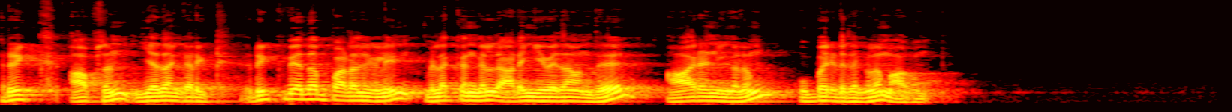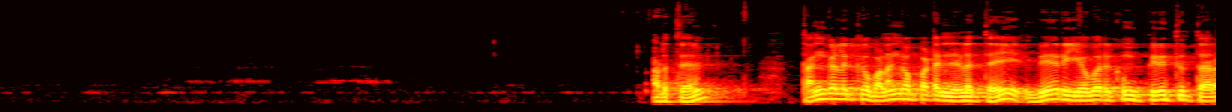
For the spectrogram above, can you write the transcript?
ரிக் ஆப்ஷன் ஏதான் கரெக்ட் ரிக் வேத பாடல்களின் விளக்கங்கள் அடங்கியவை தான் வந்து ஆரணிகளும் உபரிடதங்களும் ஆகும். அடுத்து தங்களுக்கு வழங்கப்பட்ட நிலத்தை வேறு எவருக்கும் பிரித்து தர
